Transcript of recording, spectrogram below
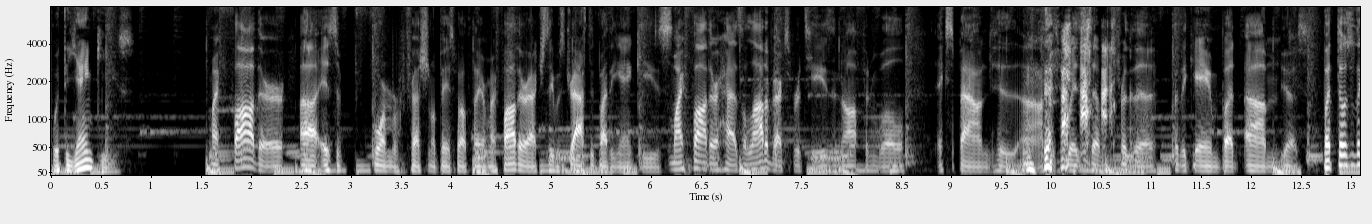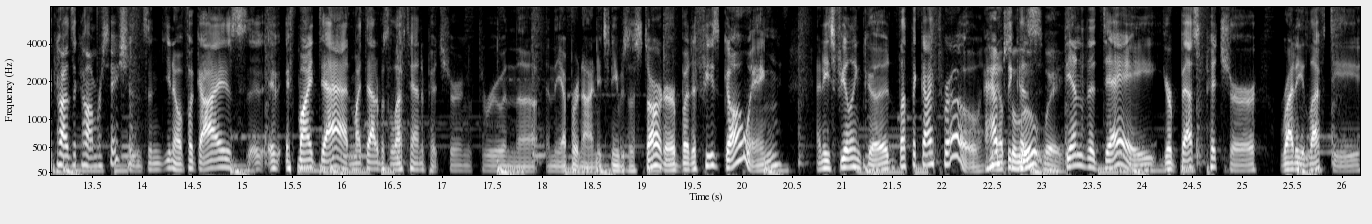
with the Yankees. My father uh, is a former professional baseball player. My father actually was drafted by the Yankees. My father has a lot of expertise and often will expound his, uh, his wisdom for the for the game. But um, Yes. but those are the kinds of conversations. And you know, if a guy's if, if my dad, my dad was a left-handed pitcher and threw in the in the upper 90s and he was a starter. But if he's going and he's feeling good, let the guy throw. you know, Absolutely. at the end of the day, your best pitcher, righty lefty,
